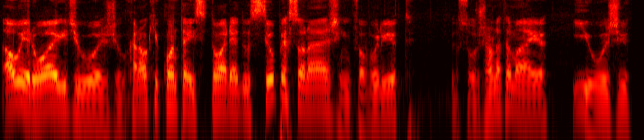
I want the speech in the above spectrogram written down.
ao Herói de hoje, o canal que conta a história do seu personagem favorito. Eu sou Jonathan Maia e hoje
